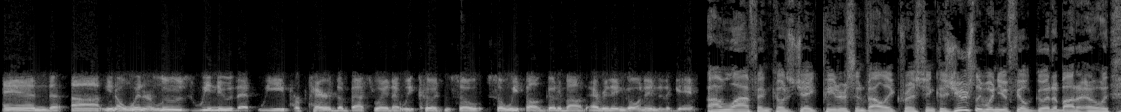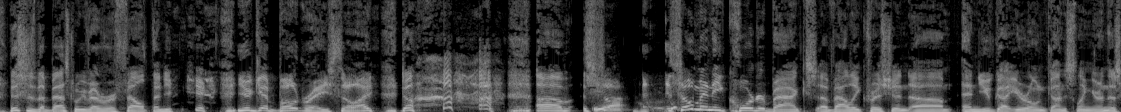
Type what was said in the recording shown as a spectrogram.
and uh, you know, win or lose, we knew that we prepared the best way that we could, and so so we felt good about everything going into the game. I'm laughing, Coach Jake Peterson, Valley Christian, because usually when you feel good about it, oh, this is the best we've ever felt, then you you get boat race. So I don't. um, so, yeah. so many quarterbacks, uh, Valley Christian, um, and you've got your own gunslinger, and this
